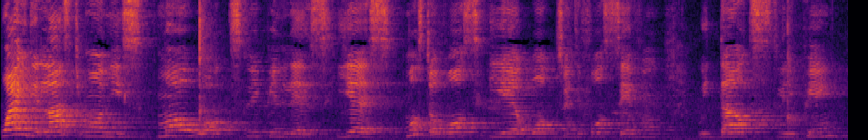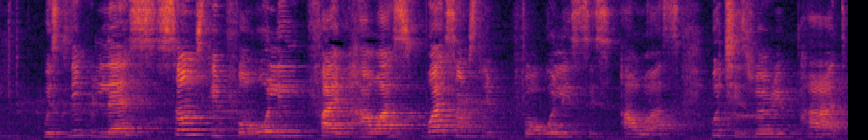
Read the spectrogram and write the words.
Why the last one is more work, sleeping less. Yes, most of us here work 24-7 without sleeping. We sleep less. Some sleep for only 5 hours, while some sleep for only 6 hours which is very bad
